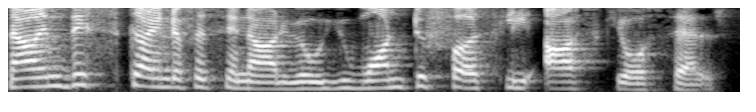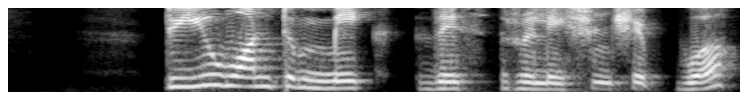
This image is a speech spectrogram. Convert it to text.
Now in this kind of a scenario you want to firstly ask yourself do you want to make this relationship work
